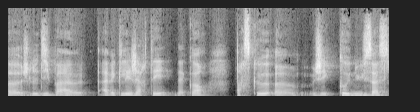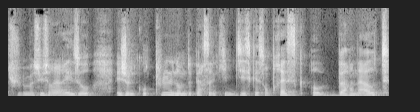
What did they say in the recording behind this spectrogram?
euh, je le dis pas euh, avec légèreté, d'accord? Parce que euh, j'ai connu ça si tu me suis sur les réseaux et je ne compte plus le nombre de personnes qui me disent qu'elles sont presque au burn-out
